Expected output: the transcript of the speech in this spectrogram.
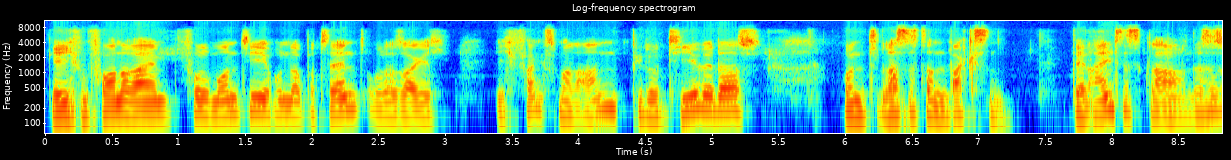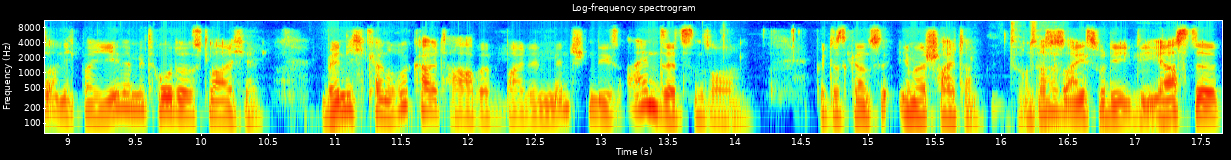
gehe ich von vornherein Full Monty 100 Prozent oder sage ich, ich fange es mal an, pilotiere das und lasse es dann wachsen. Denn eins ist klar, und das ist eigentlich bei jeder Methode das Gleiche. Wenn ich keinen Rückhalt habe bei den Menschen, die es einsetzen sollen, wird das Ganze immer scheitern. Total. Und das ist eigentlich so die, die erste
